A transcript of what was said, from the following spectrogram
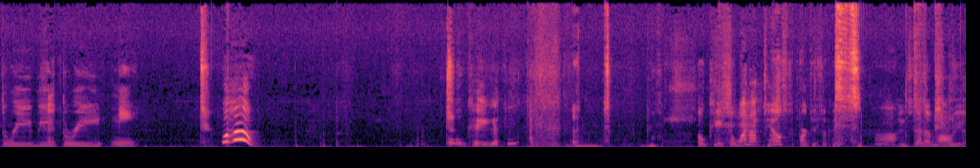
three v three. Me. Woohoo! Okay. Uh, okay, so why not Tails participate Huh? instead of Mario?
